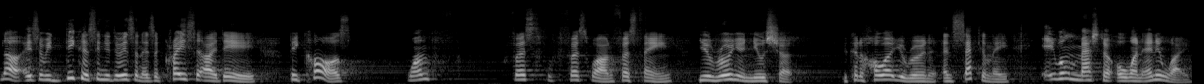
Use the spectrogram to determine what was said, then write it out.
No, it's a ridiculous thing to do, isn't it? It's a crazy idea because one first, first one, first thing, you ruin your new shirt. You could hold out, you ruin it. And secondly, it won't match the old one anyway.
